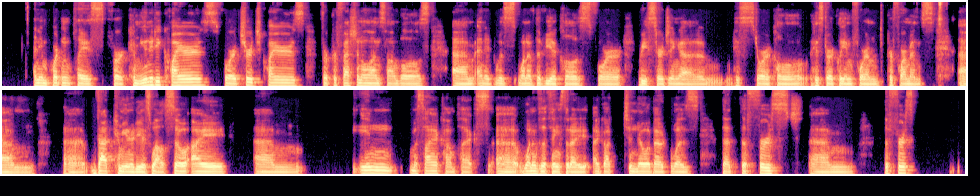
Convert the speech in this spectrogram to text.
an important place for community choirs, for church choirs, for professional ensembles, um, and it was one of the vehicles for resurging a historical, historically informed performance um, uh, that community as well. So I, um, in Messiah Complex, uh, one of the things that I, I got to know about was that the first um, the first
